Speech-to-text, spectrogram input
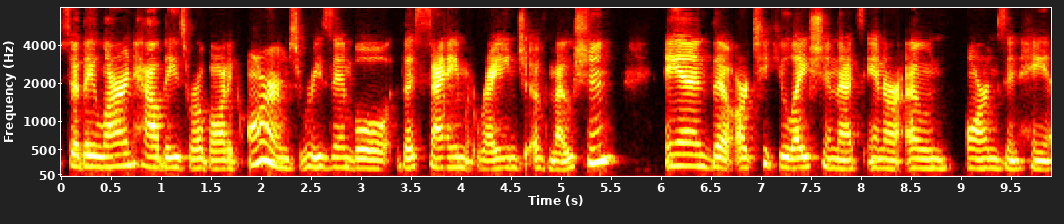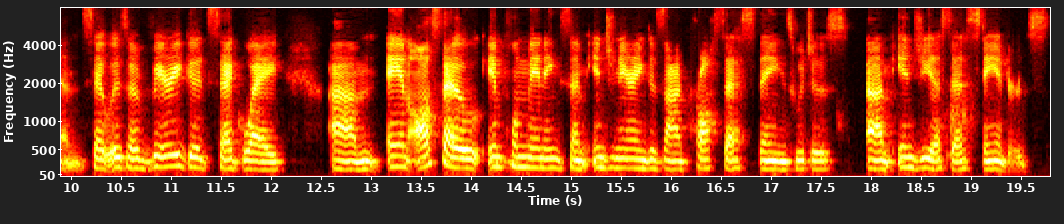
So they learned how these robotic arms resemble the same range of motion and the articulation that's in our own arms and hands. So it was a very good segue. Um, and also implementing some engineering design process things, which is um, NGSS standards.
